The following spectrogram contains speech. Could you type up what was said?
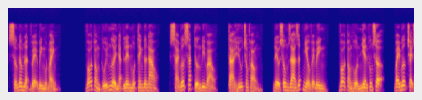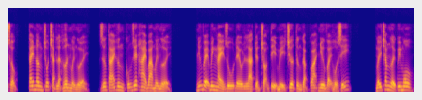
sớm đâm lật vệ binh một mảnh. Võ tòng túi người nhặt lên một thanh đơn đao xài bước sát tướng đi vào, tả hữu trong phòng, đều xông ra rất nhiều vệ binh, võ tòng hồn nhiên không sợ, bay bước chạy sộc, tay nâng chỗ chặt lật hơn mười người, dương tái hưng cũng giết hai ba mươi người. Những vệ binh này dù đều là tuyển chọn tỉ mỉ chưa từng gặp qua như vậy hồ sĩ. Mấy trăm người quy mô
